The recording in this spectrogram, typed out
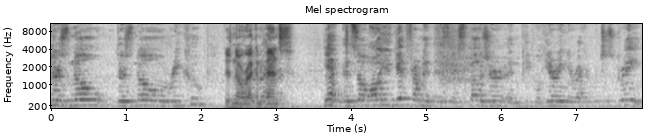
there's no there's no recoup. Mm-hmm, there's no on the recompense. Record. Yeah. And so all you get from it is exposure and people hearing your record, which is great.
